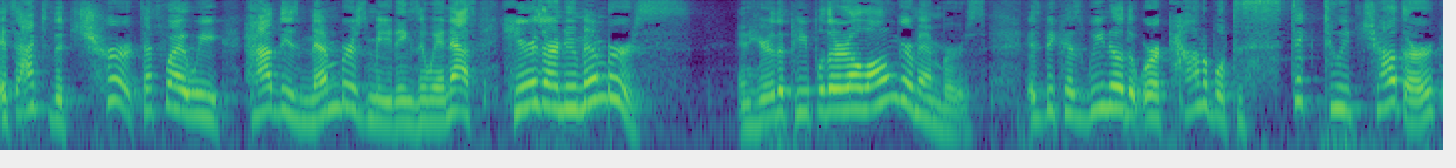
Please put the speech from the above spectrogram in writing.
it's actually the church. That's why we have these members meetings and we announce, here's our new members. And here are the people that are no longer members. Is because we know that we're accountable to stick to each other,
